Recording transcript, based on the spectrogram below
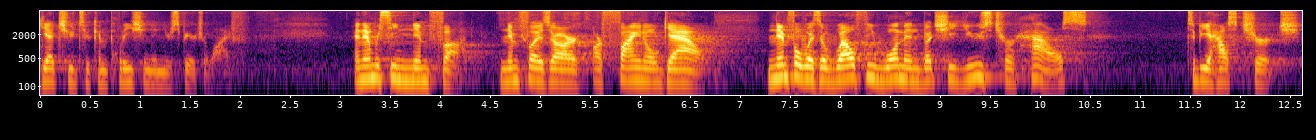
get you to completion in your spiritual life. And then we see Nympha. Nympha is our, our final gal. Nympha was a wealthy woman, but she used her house to be a house church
